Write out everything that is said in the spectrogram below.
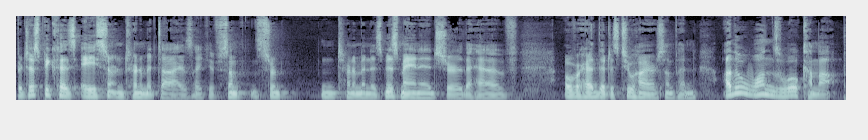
but just because a certain tournament dies like if some certain tournament is mismanaged or they have overhead that is too high or something other ones will come up.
